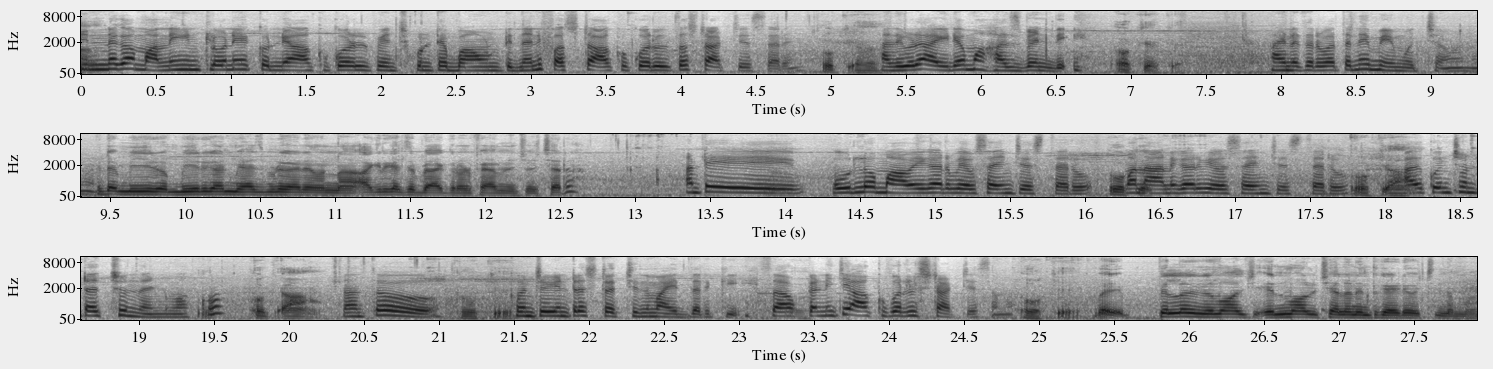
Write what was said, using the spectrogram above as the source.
చిన్నగా మన ఇంట్లోనే కొన్ని ఆకుకూరలు పెంచుకుంటే బాగుంటుందని ఫస్ట్ ఆకుకూరలతో స్టార్ట్ చేశారండి. అది కూడా ఐడియా మా హస్బెండ్ది. Okay okay. ఆయన తర్వాతనే మేము వచ్చామన్నమాట. అంటే మీరు మీరు కానీ మీ హస్బెండ్ కానీ ఏమన్నా అగ్రికల్చర్ బ్యాక్గ్రౌండ్ ఫ్యామిలీ నుంచి వచ్చారా? అంటే ఊర్లో మావయ్య గారు వ్యవసాయం చేస్తారు మా. నాన్నగారు వ్యవసాయం చేస్తారు. Ah. అది కొంచెం టచ్ ఉందండి మాకు. ఆ, దాంతో కొంచెం ఇంట్రెస్ట్ వచ్చింది మా ఇద్దరికి. సో అక్కడి నుంచి ఆకుకూరలు స్టార్ట్ చేసాము ఓకే పిల్లల్ని ఇన్వాల్వ్ ఇన్వాల్వ్ చేయాలని ఎందుకు ఐడియా వచ్చిందమ్మా?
